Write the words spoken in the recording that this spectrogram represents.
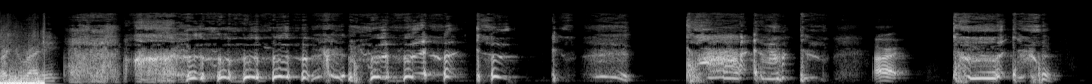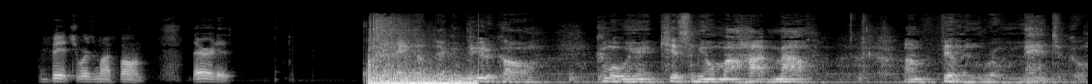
Are you ready? Alright. Bitch, where's my phone? There it is. hang up that computer call, come over here and kiss me on my hot mouth. I'm feeling romantical.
